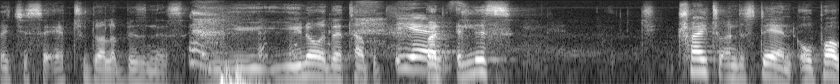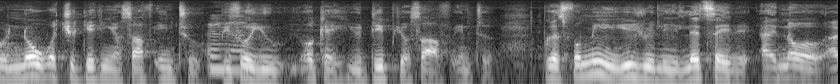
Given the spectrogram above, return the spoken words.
let's just say a two dollar business, and you you know that type of. Yes. But at least try to understand or probably know what you're getting yourself into mm -hmm. before you okay you dip yourself into. Because for me usually let's say i know a,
